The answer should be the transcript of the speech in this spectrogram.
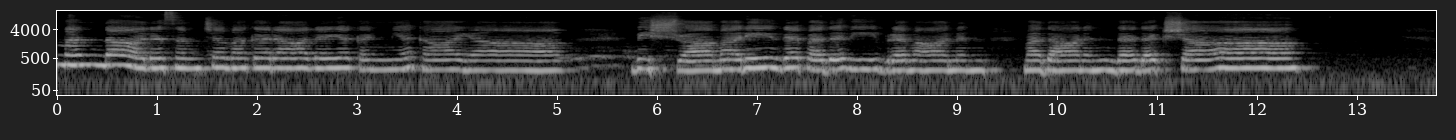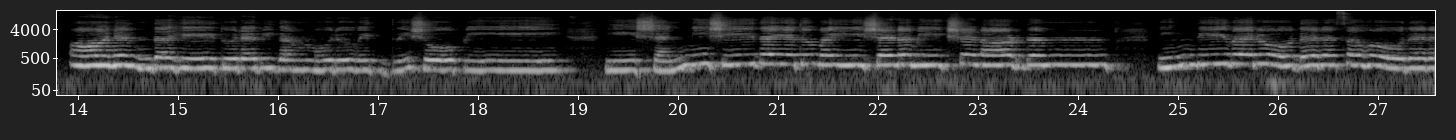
मन्दालसं च मकरालयकन्यकाया। विश्वामरेन्द्रपदवीभ्रमानन् मदानन्ददक्षा। आनन्दहेतुरधिगम् उरुविद्विषोऽपि ईशन्निषीदयतु मयि क्षणमीक्षणार्धम् इन्दीवरोदर सहोदरमिन्दिराया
